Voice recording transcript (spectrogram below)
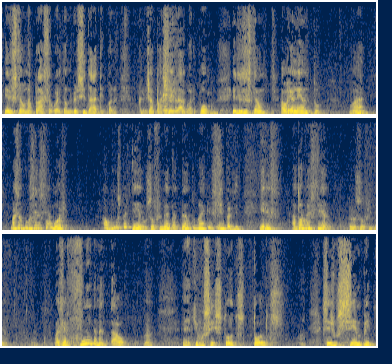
eles estão na praça agora da universidade, agora, já passei lá agora há pouco, eles estão ao relento, é? mas alguns deles têm amor. Alguns perderam. O sofrimento é tanto, não é que eles tenham perdido. Eles adormeceram pelo sofrimento. Mas é fundamental é, que vocês todos, todos, sejam sempre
